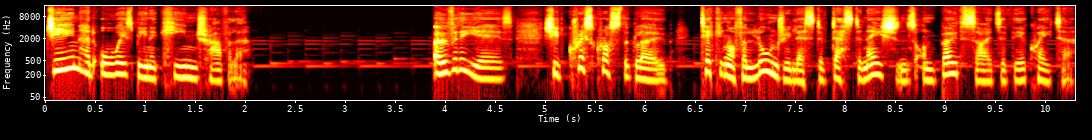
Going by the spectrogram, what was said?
Jean had always been a keen traveller. Over the years, she'd crisscrossed the globe, ticking off a laundry list of destinations on both sides of the equator.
